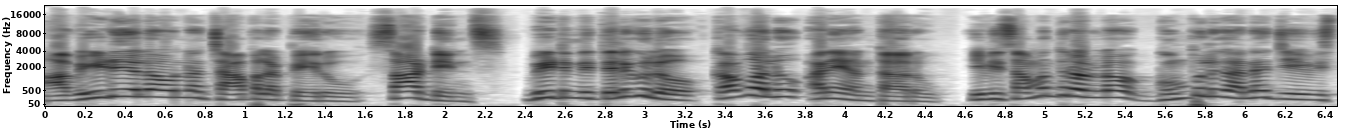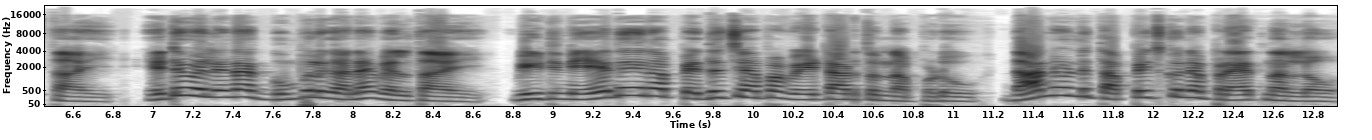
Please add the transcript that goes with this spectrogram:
ఆ వీడియోలో ఉన్న చేపల పేరు సార్డిన్స్. వీటిని తెలుగులో కవ్వలు అని అంటారు. ఇవి సముద్రంలో గుంపులుగానే జీవిస్తాయి. ఎటు వెళ్ళినా గుంపులుగానే వెళ్తాయి. వీటిని ఏదైనా పెద్ద చేప వేటాడుతున్నప్పుడు దాని నుండి తప్పించుకునే ప్రయత్నంలో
